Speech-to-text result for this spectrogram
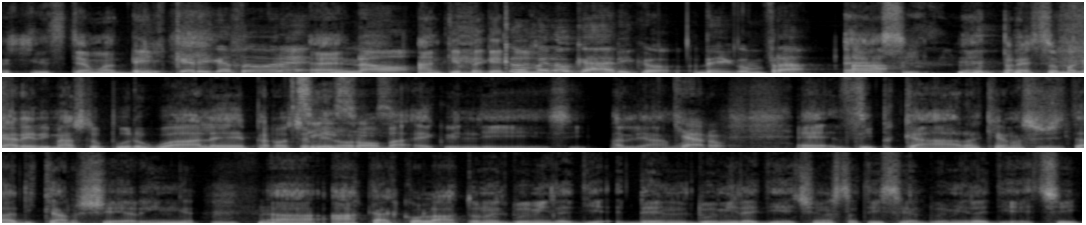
stiamo a dire. E il caricatore? Eh, no. Anche perché Come così... lo carico? Devi comprare? Eh ah. sì, il prezzo magari è rimasto pure uguale, però c'è meno roba e quindi sì, parliamo. Chiaro. Eh, Zipcar, che è una società di car sharing, mm-hmm. ha, ha, calcolato nel 2010, nel 2010, una statistica del 2010,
